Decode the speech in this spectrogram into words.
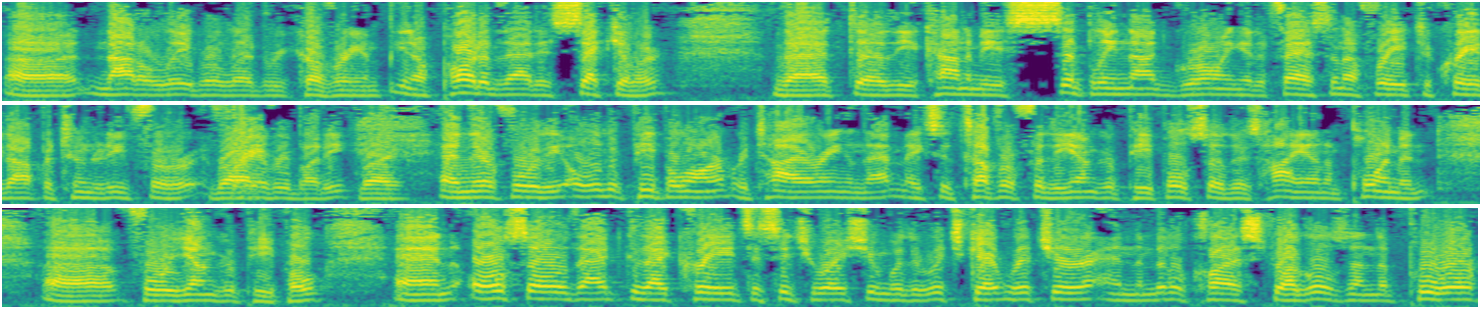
uh, not a labor-led recovery. And you know, part of that is secular, that uh, the economy is simply not growing at a fast enough rate to create opportunity for, for Right. everybody. Right. And therefore, the older people aren't retiring, and that makes it tougher for the younger people. So there's high unemployment uh, for younger people, and also that that creates a situation where the rich get richer and the middle class struggles, and the poor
